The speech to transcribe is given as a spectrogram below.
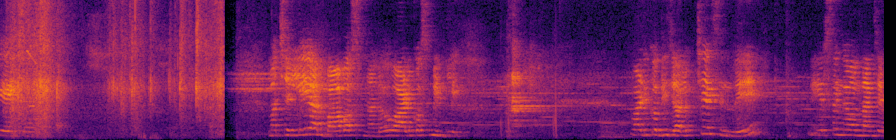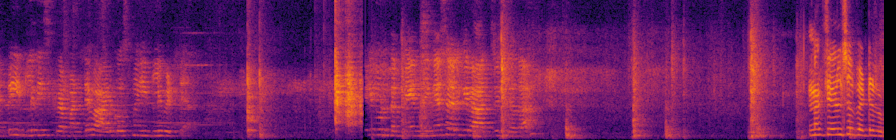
కేక్ మా చెల్లి వాళ్ళ బాబు వస్తున్నాడు వాడి కోసం ఇడ్లీ. వాడి కొద్ది జలుబు చేసింది. నీరసంగా ఉందని చెప్పి ఇడ్లీ తీసుకురమ్మంటే వాడి కోసం ఇడ్లీ పెట్టా. ఉంటుంది నేను తినేసరికి రాత్రి కదా. నాకు తెలుసు బెటరు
